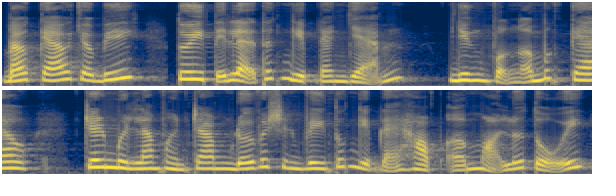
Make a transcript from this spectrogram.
Báo cáo cho biết, tuy tỷ lệ thất nghiệp đang giảm, nhưng vẫn ở mức cao, trên 15% đối với sinh viên tốt nghiệp đại học ở mọi lứa tuổi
